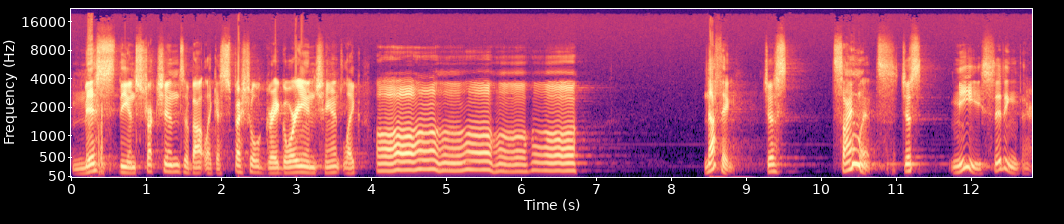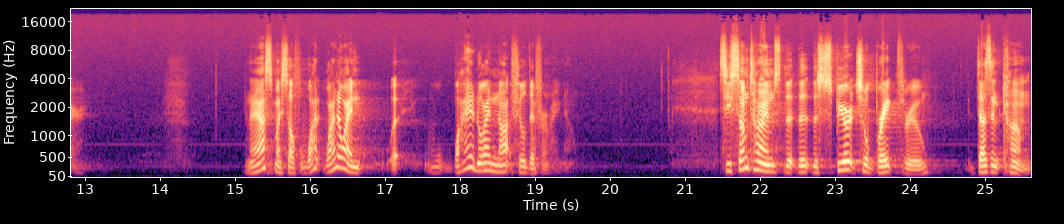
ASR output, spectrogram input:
miss the instructions about like a special Gregorian chant like, ah? Nothing, just silence, just me sitting there. And I asked myself, why, why, do I, why do I not feel different right now? See, sometimes the, the, the spiritual breakthrough doesn't come,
